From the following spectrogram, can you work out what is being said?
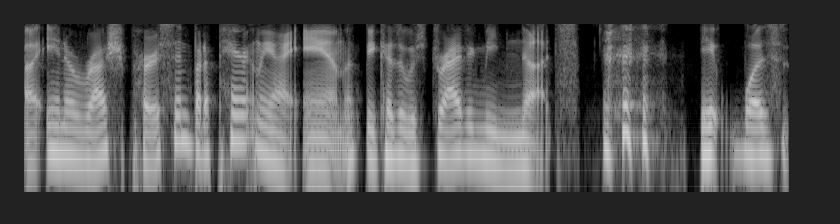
uh, in a rush person, but apparently I am because it was driving me nuts. It was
